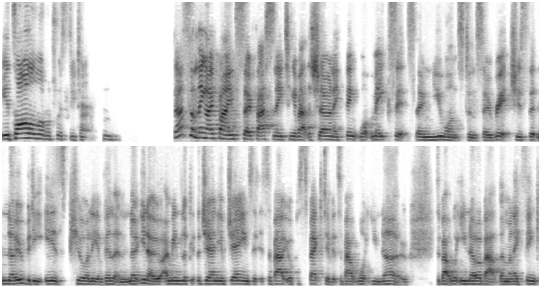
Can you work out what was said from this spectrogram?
it's all a little twisty turn That's something I find so fascinating about the show. And I think what makes it so nuanced and so rich is that nobody is purely a villain. No, you know, I mean, look at the journey of James. It's about your perspective. It's about what you know. It's about what you know about them. And I think,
